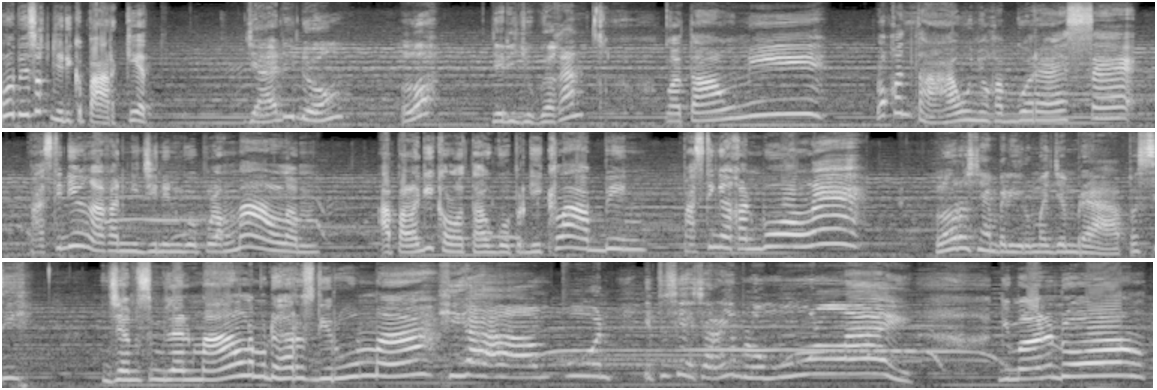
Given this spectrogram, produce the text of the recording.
Lo besok jadi ke parkit? Jadi dong, lo jadi juga kan? Gak tahu nih. Lo kan tahu nyokap gue rese. Pasti dia nggak akan ngizinin gue pulang malam. Apalagi kalau tahu gue pergi clubbing. Pasti nggak akan boleh. Lo harus nyampe di rumah jam berapa sih? Jam 9 malam udah harus di rumah. Ya ampun, itu sih acaranya belum mulai. Gimana dong?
